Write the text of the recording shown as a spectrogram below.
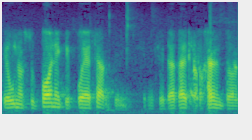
que uno supone que puede ser, se trata de trabajar en todos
